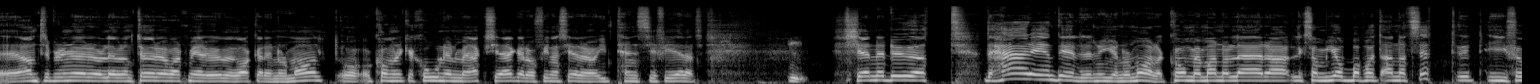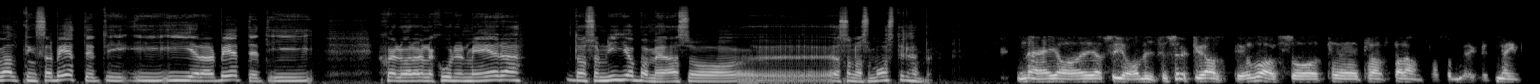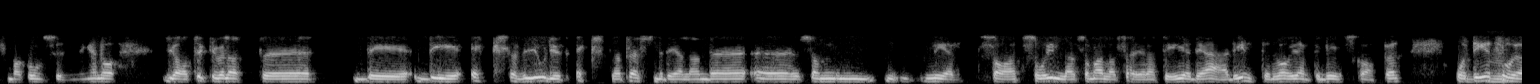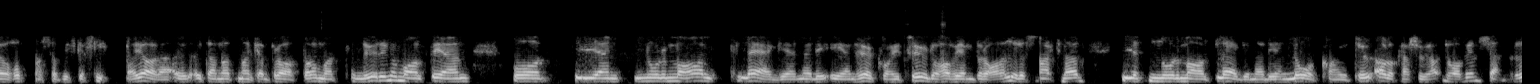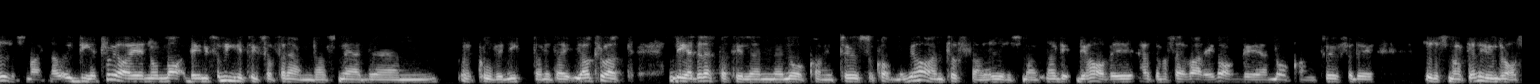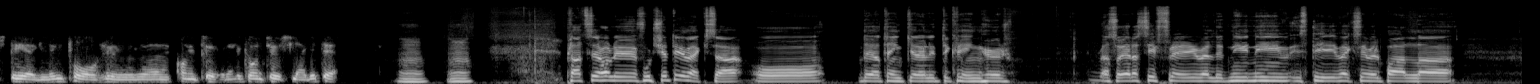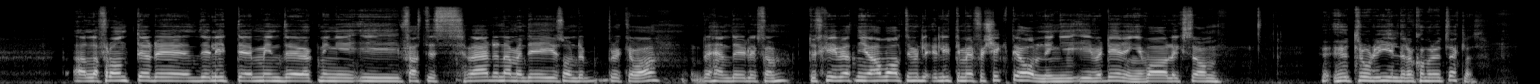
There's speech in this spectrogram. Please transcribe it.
Eh, entreprenörer och leverantörer har varit mer övervakade än normalt och, kommunikationen med aktieägare och finansiärer har intensifierats. Mm. Känner du att det här är en del i det nya normala? Kommer man att lära liksom, jobba på ett annat sätt i förvaltningsarbetet, i, i IR-arbetet, i själva relationen med era, de som ni jobbar med, alltså, eh, sådana som oss till exempel? Nej, ja, alltså ja, vi försöker ju alltid att vara så transparenta som möjligt med informationsgivningen. Och jag tycker väl att eh, det, det extra, vi gjorde ju ett extra pressmeddelande eh, som mer sa att så illa som alla säger att det är, det är det inte. Det var ju egentligen budskapet. Och det mm. tror jag och hoppas att vi ska slippa göra, utan att man kan prata om att nu är det normalt igen. Och i en normalt läge när det är en högkonjunktur, då har vi en bra hyresmarknad. I ett normalt läge när det är en lågkonjunktur, ja, då kanske vi har, då har vi en sämre hyresmarknad. Och det tror jag är normalt. Det är liksom ingenting som förändras med ehm, um, covid-19. Jag tror att leder detta till en lågkonjunktur så kommer vi ha en tuffare hyresmarknad. Det, det har vi man säga, varje gång det är en lågkonjunktur. För det, hyresmarknaden är en bra spegling på hur eh, konjunkturen, konjunktursläget är. Mm, mm. Platser håller ju, fortsätter ju växa och det jag tänker är lite kring hur... Alltså era siffror är ju väldigt... Ni, ni växer väl på alla alla fronter. Det, det, är lite mindre ökning i, i fastighetsvärdena, men det är ju som det brukar vara. Det händer ju liksom. Du skriver att ni har valt en lite mer försiktig hållning i, i värderingen. Vad liksom, hur, hur tror du gilderna kommer att utvecklas?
